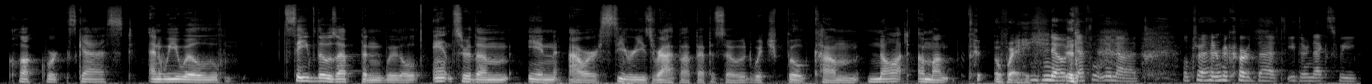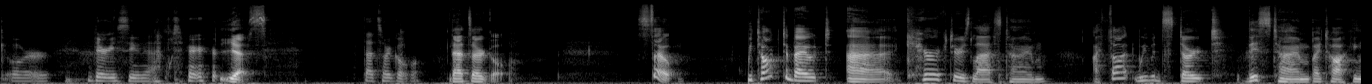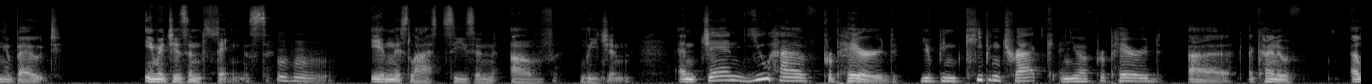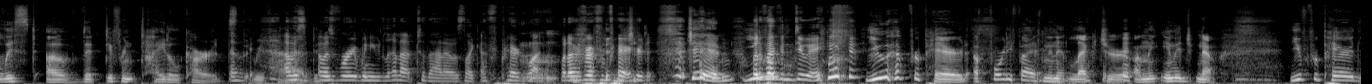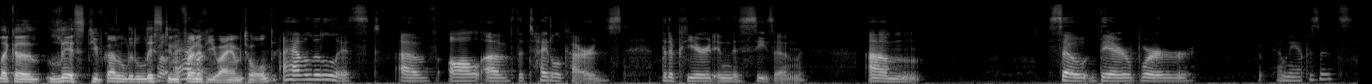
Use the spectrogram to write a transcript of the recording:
clockworkscast, and we will save those up and we'll answer them in our series wrap up episode, which will come not a month away. No, definitely not. We'll try and record that either next week or very soon after. yes, That's our goal. that's our goal. So, we talked about uh, characters last time. I thought we would start this time by talking about images and things in this last season of Legion. And Jan, you have prepared, you've been keeping track, and you have prepared uh, a kind of a list of the different title cards that we've had. I was I was worried when you led up to that. I was like, I've prepared what? What have I prepared? Jan, what you have I been doing? you have prepared a 45 minute lecture on the image. No, you've prepared like a list. You've got a little list Well, in I front have of you, I am told. I have a little list of all of the title cards that appeared in this season. Um, so there were how many episodes?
